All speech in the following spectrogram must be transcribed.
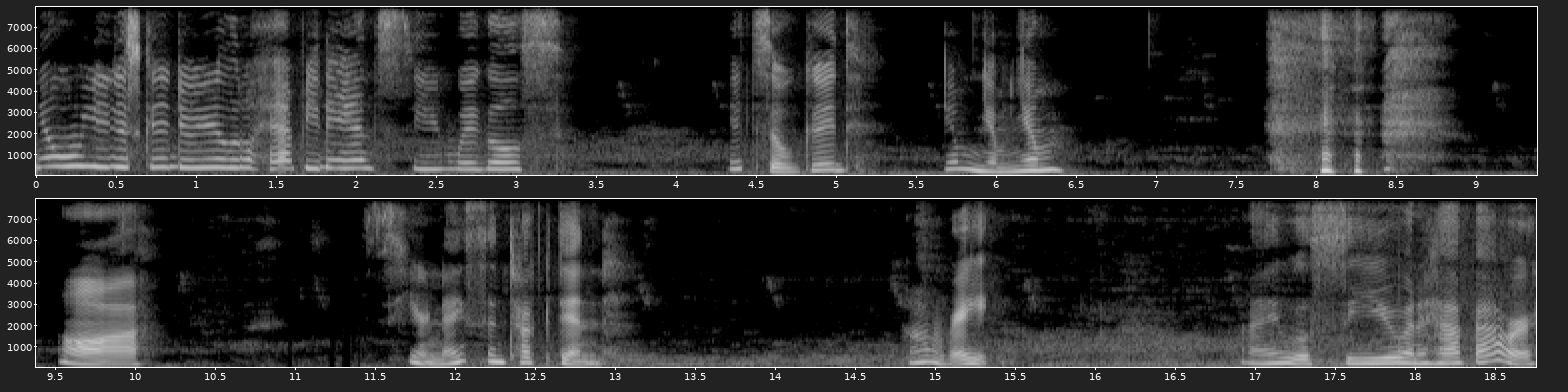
No, you're just gonna do your little happy dance, you wiggles. It's so good. Yum, yum, yum. Aw. See, you're nice and tucked in. All right. I will see you in a half hour.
